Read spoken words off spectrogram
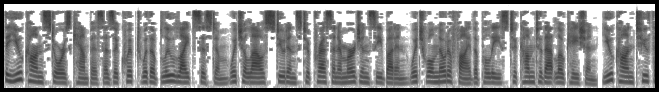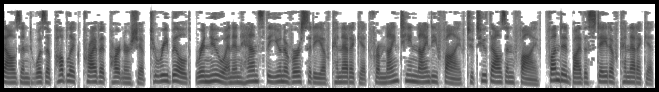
The UConn Storrs campus is equipped with a blue light system which allows students to press an emergency button which will notify the police to come to that location. UConn 2000 was a public-private partnership to rebuild, renew and enhance the University of Connecticut from 1995 to 2005, funded by the state of Connecticut.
